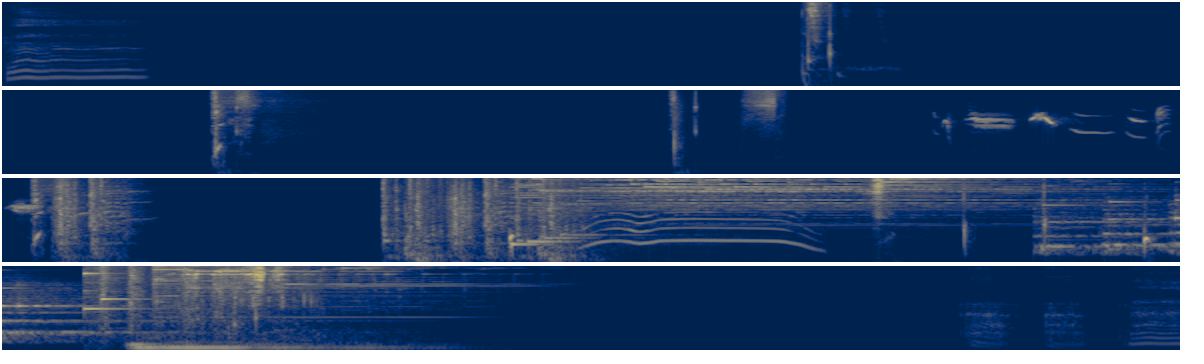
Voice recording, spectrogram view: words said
Uh, uh, na,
